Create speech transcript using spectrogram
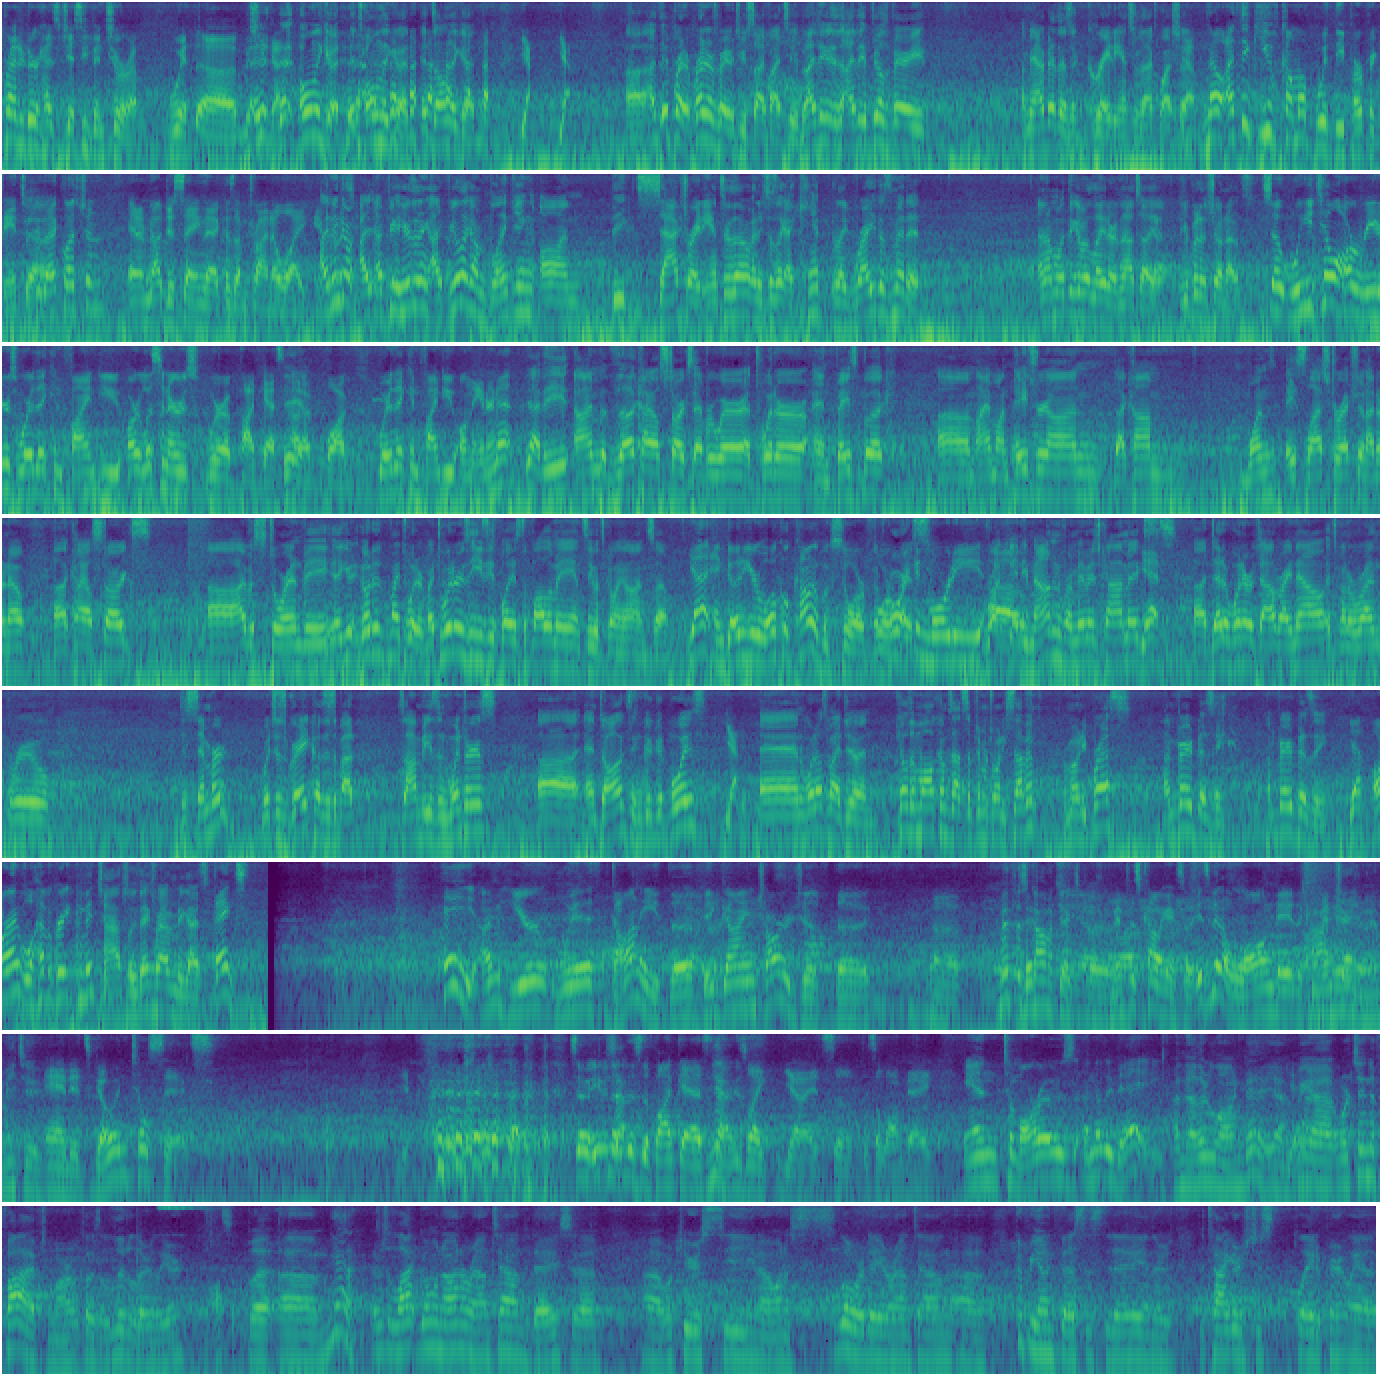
Predator has Jesse Ventura with uh, machine It- gun. that- only good. It's only good. It's only good. yeah, yeah. Uh, I think Predator. Predator's maybe too sci-fi too, but I think it, I think it feels very. I mean, I bet there's a great answer to that question. Yeah. No, I think you've come up with the perfect answer Yeah. for that question, and I'm not just saying that because I'm trying to like. I think I. I feel. Here's the thing. I feel like I'm blanking on the exact right answer though, and it's just like I can't like right this minute. and I'm gonna think of it later, and I'll tell you. You put it in the show notes. So, will you tell our readers where they can find you, our listeners, we're a podcast, not Yeah. a blog, where they can find you on the internet? Yeah, the, I'm the Kyle Starks everywhere at Twitter and Facebook. Um, I'm on Patreon.com, one a slash direction. I don't know. Uh, Kyle Starks. Uh, I have a Storenvy. Go to my Twitter. My Twitter is the easiest place to follow me and see what's going on. So, Yeah, and go to your local comic book store for. Rick and Morty. Rock uh, Candy Mountain from Image Comics. Yes. Uh, Dead of Winter is out right now. It's going to run through December, which is great because it's about zombies and winters uh, and dogs and good, good boys. Yeah. And what else am I doing? Kill Them All comes out September 27th. Ramoni Press. I'm very busy. I'm very busy. Yeah. All right. Well, have a great convention. Absolutely. Thanks for having me, guys. Thanks. Hey, I'm here with Donnie, the big guy in charge of the uh, Memphis Comic Expo. Memphis Comic Expo. It's been a long day at the I convention. hear you, man. Me too. and it's going till six. So even though So- this is a podcast, Yeah. he's like, yeah, it's a it's a long day, and tomorrow's another day. Another long day. Yeah. We Yeah. uh, we're ten to five tomorrow. We close a little earlier, Awesome. but um, yeah, there's a lot going on around town today. So. Uh, we're curious to see, you know, on a slower day around town. Uh, Cooper Young Fest is today, and the Tigers just played apparently a,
